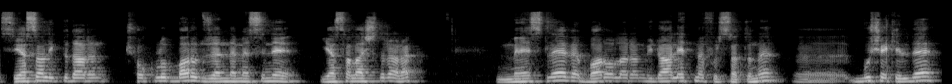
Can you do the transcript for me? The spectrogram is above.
siyasal iktidarın çoklu baro düzenlemesini yasalaştırarak mesleğe ve barolara müdahale etme fırsatını e, bu şekilde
